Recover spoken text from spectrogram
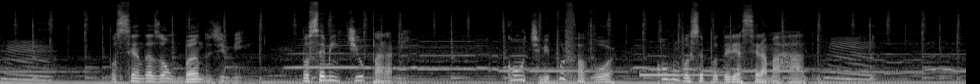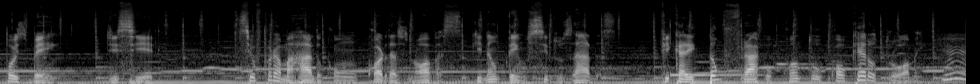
hum. Você anda zombando de mim. Você mentiu para mim. Conte-me, por favor, como você poderia ser amarrado? Hum. Pois bem, disse ele. Se eu for amarrado com cordas novas que não tenham sido usadas, ficarei tão fraco quanto qualquer outro homem. Hum.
